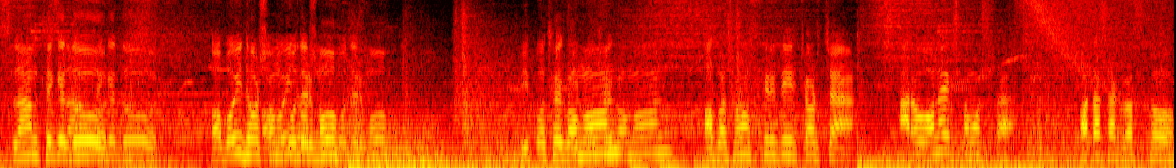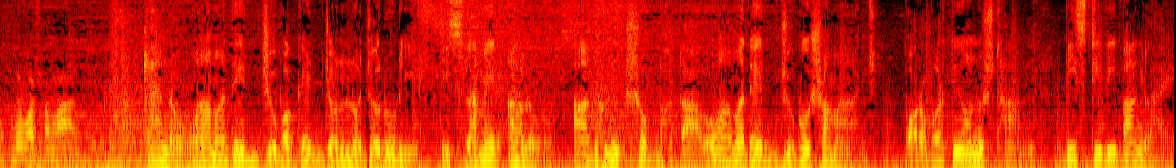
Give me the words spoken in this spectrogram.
ইসলাম থেকে দূর। অবৈধ সম্পদের মোহ। বিপথে গমন গমন অপসংস্কৃতির চর্চা আরও অনেক সমস্যা। হতাশাগ্রস্ত যুব সমাজ। কেন আমাদের যুবকের জন্য জরুরি ইসলামের আলো আধুনিক সভ্যতা ও আমাদের যুব সমাজ? পরবর্তী অনুষ্ঠান পিস টিভি বাংলায়।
